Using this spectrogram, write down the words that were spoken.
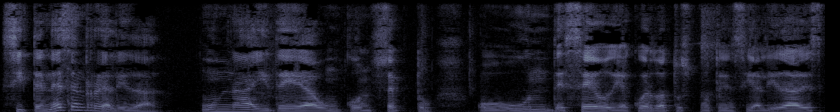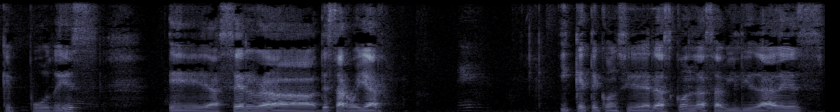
Si tenés en realidad una idea, un concepto o un deseo de acuerdo a tus potencialidades que podés eh, hacer uh, desarrollar, y que te consideras con las habilidades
